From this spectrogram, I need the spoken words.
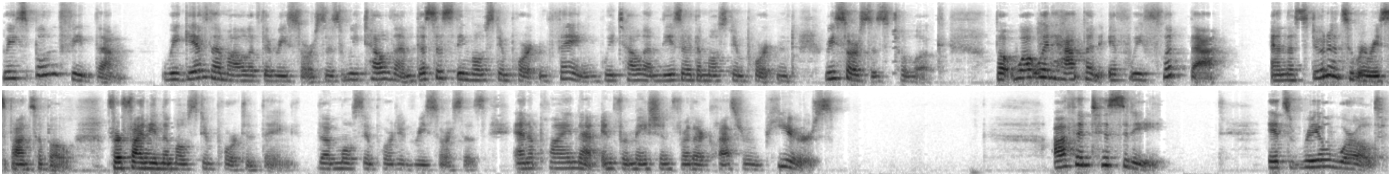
we spoon feed them. We give them all of the resources. We tell them this is the most important thing. We tell them these are the most important resources to look. But what would happen if we flip that and the students were responsible for finding the most important thing? The most important resources and applying that information for their classroom peers. Authenticity, it's real world.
